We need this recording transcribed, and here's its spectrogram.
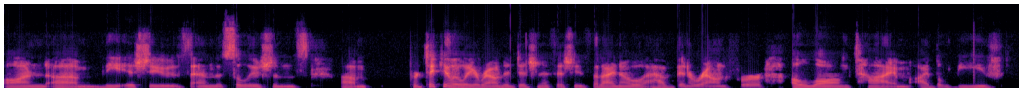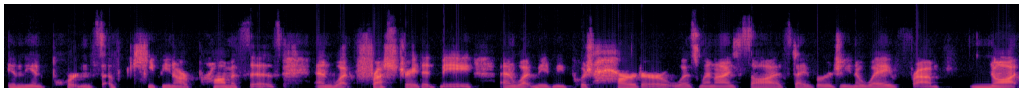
on um, the issues and the solutions um, particularly around Indigenous issues that I know have been around for a long time. I believe in the importance of keeping our promises. And what frustrated me and what made me push harder was when I saw us diverging away from not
